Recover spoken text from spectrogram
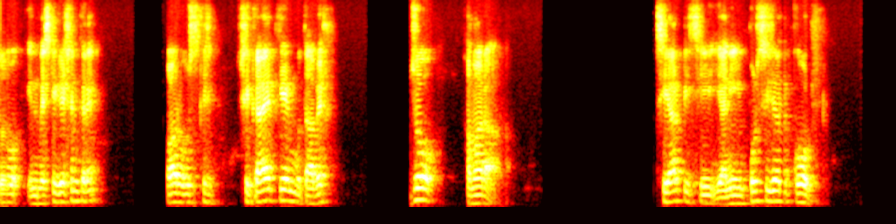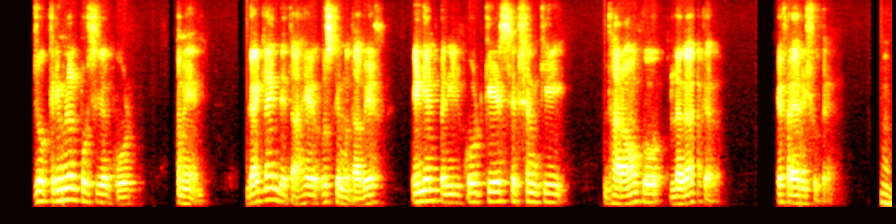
तो इन्वेस्टिगेशन करें और उसकी शिकायत के मुताबिक जो हमारा सीआरपीसी यानी प्रोसीजर कोर्ट जो क्रिमिनल प्रोसीजर कोड हमें गाइडलाइन देता है, उसके मुताबिक इंडियन पेनल कोड के सेक्शन की धाराओं को लगाकर एफ़ आई आर इशू करें।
